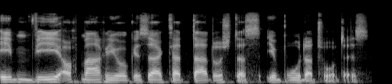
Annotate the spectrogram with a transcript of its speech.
eben wie auch Mario gesagt hat, dadurch, dass ihr Bruder tot ist.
